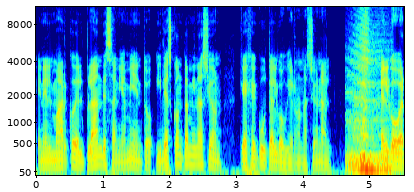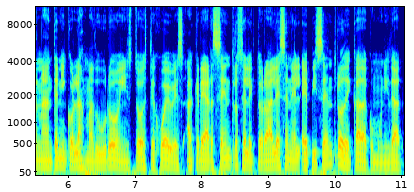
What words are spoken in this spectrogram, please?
en el marco del plan de saneamiento y descontaminación que ejecuta el gobierno nacional. El gobernante Nicolás Maduro instó este jueves a crear centros electorales en el epicentro de cada comunidad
